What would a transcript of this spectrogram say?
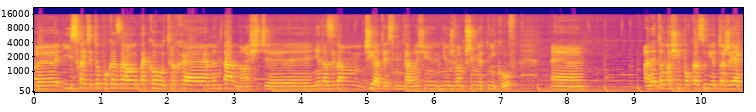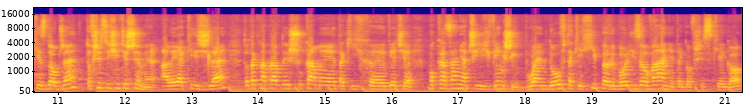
E, I słuchajcie, to pokazało taką trochę mentalność. E, nie nazywam, czyja to jest mentalność, nie, nie używam przymiotników e, ale to właśnie pokazuje to, że jak jest dobrze, to wszyscy się cieszymy, ale jak jest źle, to tak naprawdę już szukamy takich, e, wiecie, pokazania czyichś większych błędów, takie hiperbolizowanie tego wszystkiego.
